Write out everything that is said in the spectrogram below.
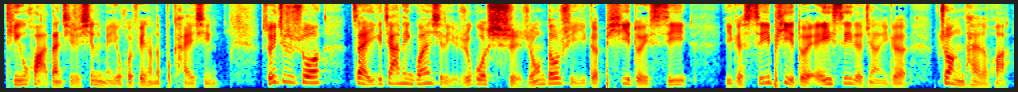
听话，但其实心里面又会非常的不开心。所以就是说，在一个家庭关系里，如果始终都是一个 P 对 C，一个 CP 对 AC 的这样一个状态的话，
